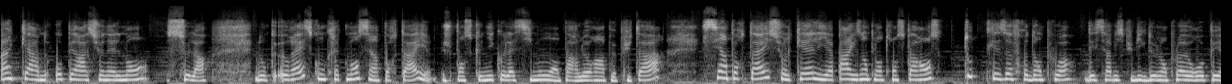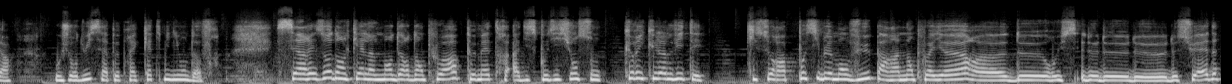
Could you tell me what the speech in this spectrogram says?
incarne opérationnellement cela. Donc EURES, concrètement, c'est un portail. Je pense que Nicolas Simon en parlera un peu plus tard. C'est un portail sur lequel il y a par exemple en transparence toutes les offres d'emploi des services publics de l'emploi européens. Aujourd'hui, c'est à peu près 4 millions d'offres. C'est un réseau dans lequel un demandeur d'emploi peut mettre à disposition son curriculum vitae, qui sera possiblement vu par un employeur euh, de, de, de, Suède,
